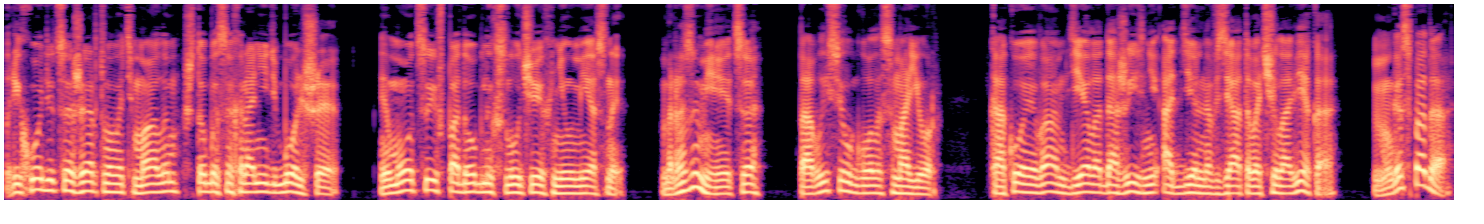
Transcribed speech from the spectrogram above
приходится жертвовать малым, чтобы сохранить большее. Эмоции в подобных случаях неуместны. «Разумеется», — повысил голос майор. «Какое вам дело до жизни отдельно взятого человека? Господа,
